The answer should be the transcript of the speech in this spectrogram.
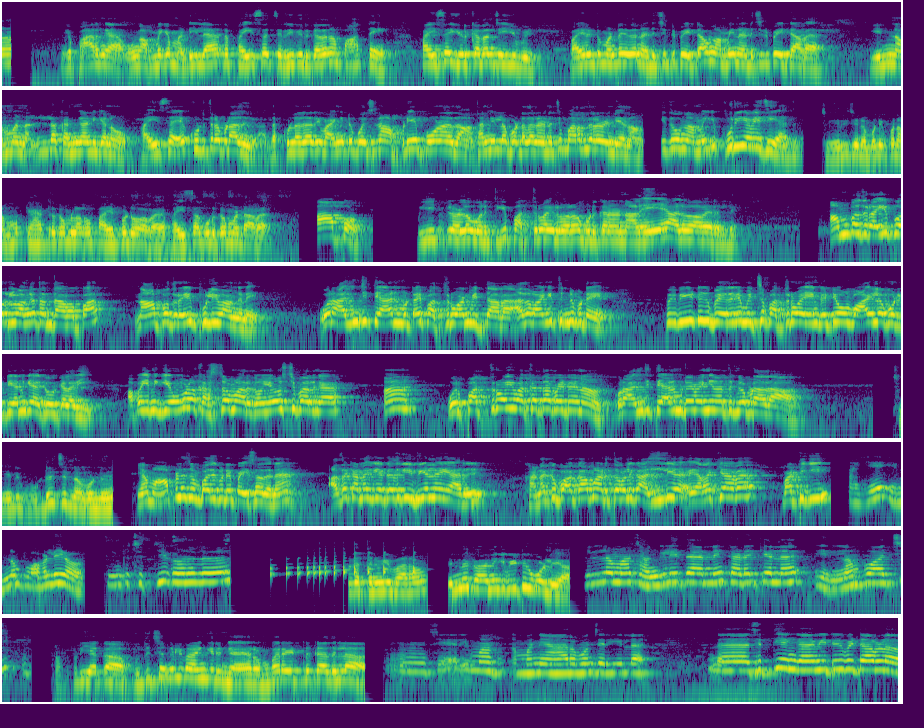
இங்க பாருங்க உங்க அம்மைக்கு மடியில அந்த பைசா செருவி இருக்கதை நான் பார்த்தேன். பைசா இருக்கதான் செய்யுது. வயலட்டு மண்டை ஏதோ நடிச்சிட்டு போயிட்டா உங்க அம்மையை நடிச்சிட்டு போயிட்டாவ. இன்னும் நம்ம நல்லா கண்காணிக்கணும். பைசாயே கொடுத்துடக்கூடாது அந்த குள்ளரி வாங்கிட்டு போச்சுன்னா அப்படியே போனதுதான். தண்ணியில போட்டதை நினைச்சு மறந்துட வேண்டியதான் இது உங்க அம்மைக்கு புரியவே செய்யாது. சரி சின்ன பொண்ணு இப்ப நம்ம கேட்டிருக்கோம்ல அப்ப பயப்படுவாவ? பைசா கொடுக்க மாட்டாவ? பார்ப்போம் வீட்டில் உள்ள ஒருத்திக்கு பத்து ரூபா இருபது ரூபா கொடுக்கணும்னாலே அழுவாவே இருந்து. ஐம்பது ரூபாய்க்கு பொருள் வாங்க தந்தாவப்பா. நாற்பது ரூபாய்க்கு புளி வாங்கினேன். ஒரு அஞ்சு தேன் மிட்டாய் பத்து ரூபான்னு வித்தாவ. அதை வாங்கி தின்னுபிட்டேன். இப்போ வீட்டுக்கு போயிருங்க மிச்சம் பத்து ரூபா என் கட்டி உன் வாயில போட்டுட்டியான்னு கேட்க கிளவி அப்போ எனக்கு எவ்வளோ கஷ்டமா இருக்கும்? யோசிச்சு பாருங்க. ஆ? ஒரு பத்து ரூபாய்க்கு வக்கத்தா போயிட்டேனா? ஒரு அஞ்சு தேன் மிட்டாய் வாங்கி நான் திங்கப்படாதா? சரி விடு சின்ன பொண்ணு. என் மாப்பிள்ளை சம்பாதிக்கூடிய பைசா தானே? அதை கணக்கு கேட்கறதுக்கு இவியெல்லாம் யாரு? கணக்கு பார்க்காம அடுத்தவளுக்கு அள்ளி இறக்கியாவ வட்டிக்கு ஐயே என்ன போகலையோ? எங்க சித்திய காணல? திரும்பி பாரோம் என்னக்கா நீங்க வீட்டுக்கு போடலையா இல்லம்மா சங்கிலி தேடனே கிடைக்கல. எல்லாம் போச்சு. அப்படியாக்கா புது சங்கிலி வாங்கிருங்க. ரொம்ப ரேட் இருக்காதுல்ல? சரிம்மா. நம்ம நேரமும் சரியில்லை. இந்த சித்தி எங்க வீட்டுக்கு போயிட்டாவளோ?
